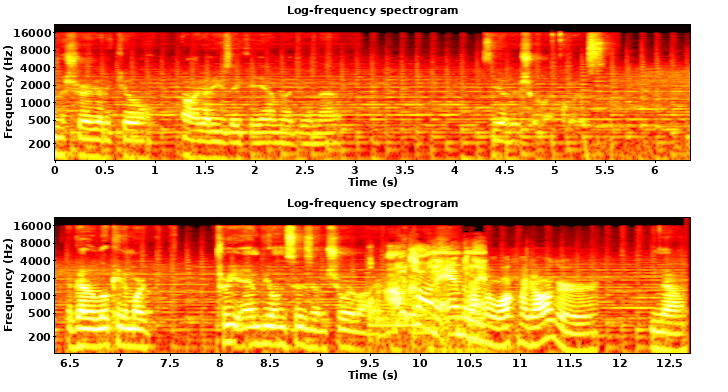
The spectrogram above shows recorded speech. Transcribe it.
Punisher, I gotta kill. Oh, I gotta use AKM. I'm not doing that. It's the other shoreline quest. I gotta locate and mark three ambulances on shoreline. I'm calling an Time ambulance. to walk my dog, or No,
